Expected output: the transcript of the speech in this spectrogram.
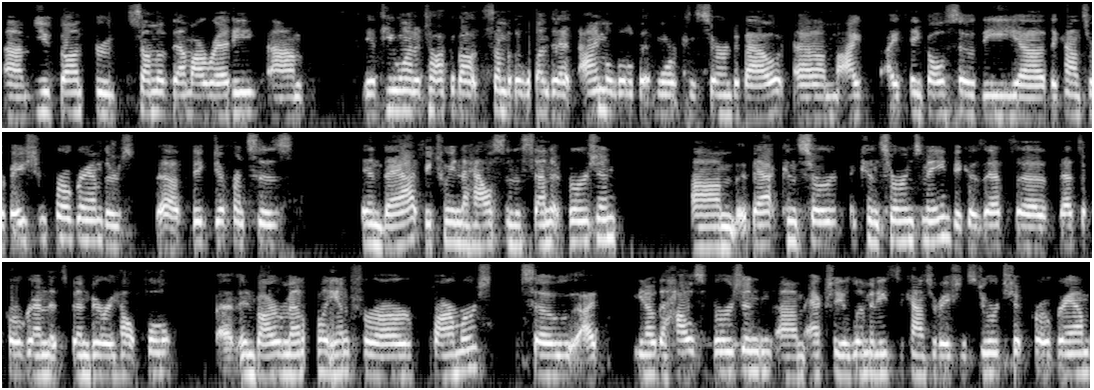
um, you've gone through some of them already. Um, if you want to talk about some of the ones that I'm a little bit more concerned about, um, I, I think also the uh, the conservation program. There's uh, big differences in that between the House and the Senate version. Um, that concern concerns me because that's a that's a program that's been very helpful uh, environmentally and for our farmers. So I, you know, the House version um, actually eliminates the conservation stewardship program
